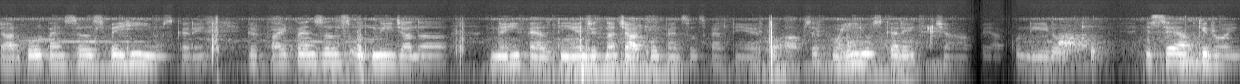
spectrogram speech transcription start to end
चारकोल पेंसिल्स पे ही यूज़ करें। ग्रेफाइट पेंसिल्स उतनी ज़्यादा नहीं फैलती हैं जितना चारकोल पेंसिल्स फैलती हैं तो आप सिर्फ़ वही यूज़ करें जहाँ पे आपको नीड हो इससे आपकी ड्राइंग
